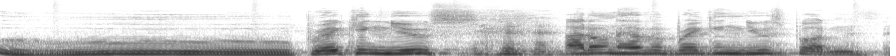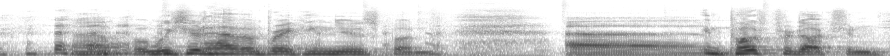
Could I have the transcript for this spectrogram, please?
Ooh, breaking news. I don't have a breaking news button, uh, but we should have a breaking news button. Um, In post production.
